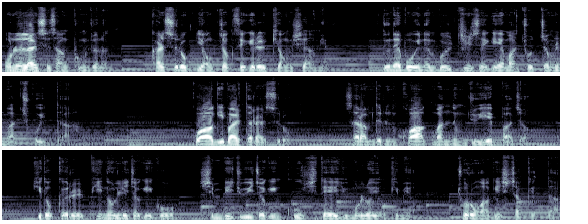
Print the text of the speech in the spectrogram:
오늘날 세상 풍조는 갈수록 영적 세계를 경시하며 눈에 보이는 물질 세계에만 초점을 맞추고 있다. 과학이 발달할수록 사람들은 과학 만능주의에 빠져 기독교를 비논리적이고 신비주의적인 구시대의 유물로 여기며 조롱하기 시작했다.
